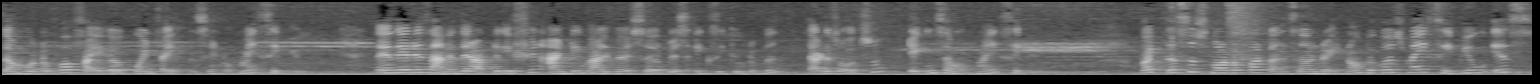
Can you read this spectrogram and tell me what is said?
somewhat of a 0.5% uh, of my CPU. Then there is another application anti-malware service executable that is also taking some of my CPU. But this is not of our concern right now because my CPU is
